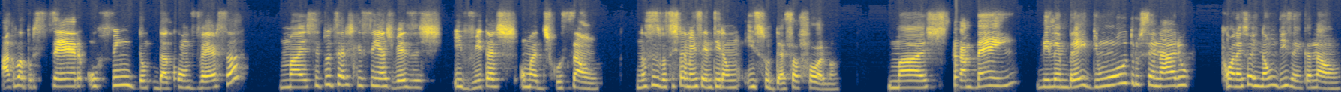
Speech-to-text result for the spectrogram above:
acaba por ser o fim do, da conversa, mas se tu disseres que sim, às vezes evitas uma discussão. Não sei se vocês também sentiram isso dessa forma, mas também me lembrei de um outro cenário quando as pessoas não dizem que não.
